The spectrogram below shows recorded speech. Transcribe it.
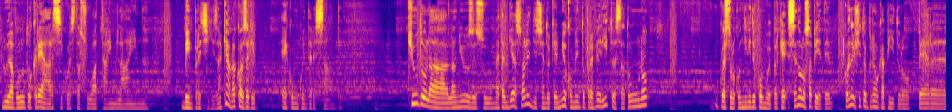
lui ha voluto crearsi questa sua timeline ben precisa, che è una cosa che è comunque interessante. Chiudo la, la news su Metal Gear Solid dicendo che il mio commento preferito è stato uno questo lo condivido con voi perché se non lo sapete, quando è uscito il primo capitolo per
